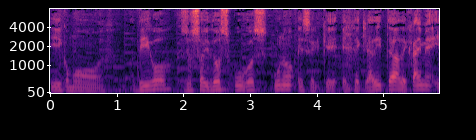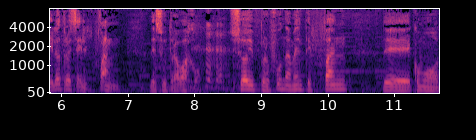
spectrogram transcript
y como digo, yo soy dos Hugos, uno es el que el tecladista de Jaime y el otro es el fan de su trabajo. Soy profundamente fan de como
